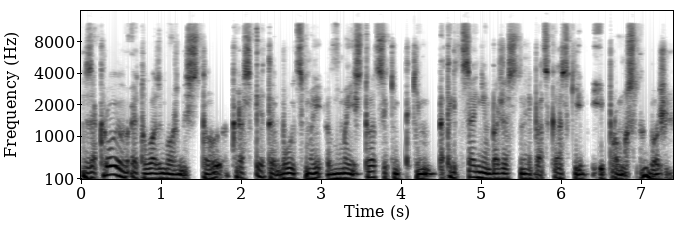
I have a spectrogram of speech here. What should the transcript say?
закрою эту возможность, то как раз это будет в моей ситуации каким-то таким отрицанием божественной подсказки и промысла Божия.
